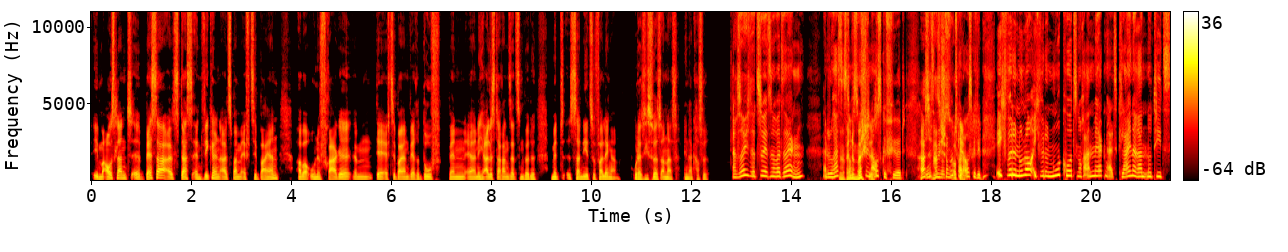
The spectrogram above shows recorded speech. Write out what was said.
im Ausland äh, besser als das entwickeln als beim FC Bayern. Aber ohne Frage, ähm, der FC Bayern wäre doof, wenn er nicht alles daran setzen würde, mit Sané zu verlängern. Oder siehst du das anders, Lena Kassel? Ach, soll ich dazu jetzt noch was sagen? Also du hast es doch so möchtest. schön ausgeführt. Hast du? Hab ich schon? So okay. ausgeführt. Ich würde nur noch, ich würde nur kurz noch anmerken, als kleine Randnotiz,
